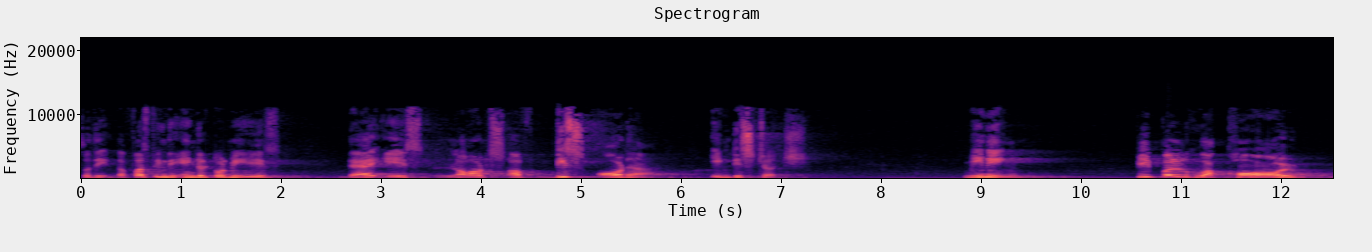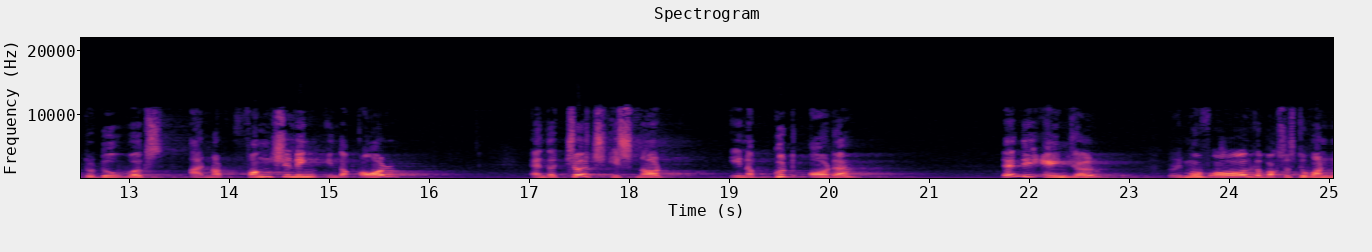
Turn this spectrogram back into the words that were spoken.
So the, the first thing the angel told me is, there is lots of disorder in this church. Meaning, people who are called to do works are not functioning in the call, and the church is not in a good order, then the angel remove all the boxes to one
